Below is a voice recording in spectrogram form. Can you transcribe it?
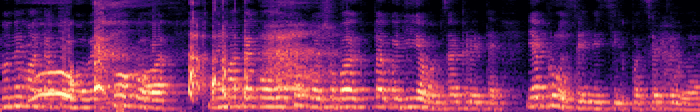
ну нема такого високого, нема такого високого, щоб так одіялом закрити. Я просить сіль поцепила.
